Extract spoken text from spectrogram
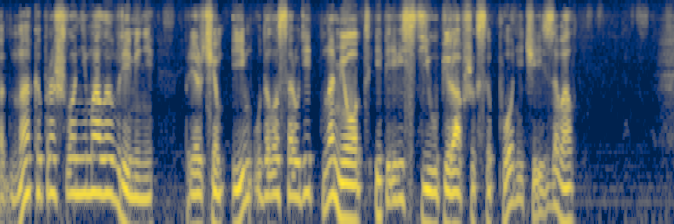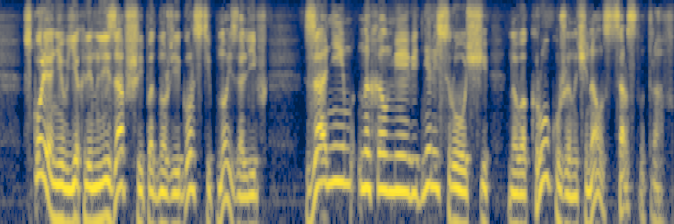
Однако прошло немало времени, — прежде чем им удалось соорудить намет и перевести упиравшихся пони через завал. Вскоре они въехали на лизавший подножье гор степной залив. За ним на холме виднелись рощи, но вокруг уже начиналось царство трав.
